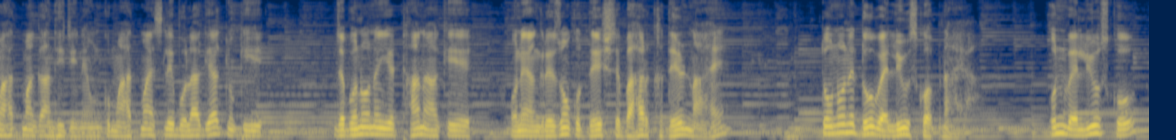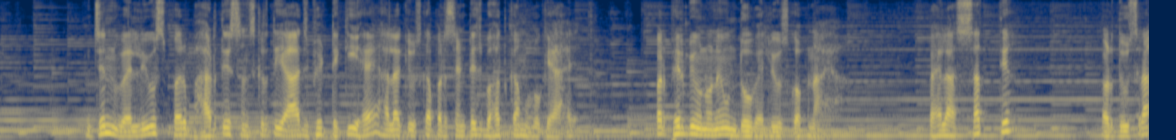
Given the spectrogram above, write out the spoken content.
महात्मा गांधी जी ने, उनको महात्मा इसलिए बोला गया क्योंकि जब उन्होंने ये ठाना कि उन्हें अंग्रेज़ों को देश से बाहर खदेड़ना है तो उन्होंने दो वैल्यूज़ को अपनाया। उन वैल्यूज़ को, जिन वैल्यूज़ पर भारतीय संस्कृति आज भी टिकी है, हालाँकि उसका परसेंटेज बहुत कम हो गया है, पर फिर भी उन्होंने उन दो वैल्यूज़ को अपनाया। पहला सत्य और दूसरा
